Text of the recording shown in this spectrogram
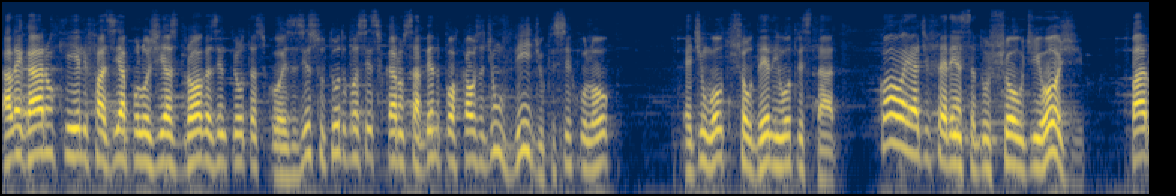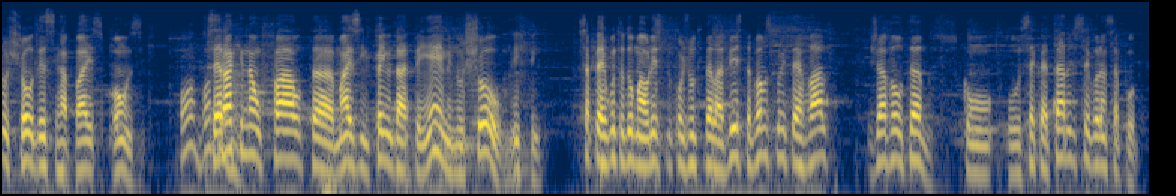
Alegaram que ele fazia apologia às drogas, entre outras coisas. Isso tudo vocês ficaram sabendo por causa de um vídeo que circulou é, de um outro show dele em outro estado. Qual é a diferença do show de hoje para o show desse rapaz Ponzi? Oh, Será que não falta mais empenho da PM no show? Enfim, essa é a pergunta do Maurício do Conjunto Bela Vista. Vamos para o intervalo. Já voltamos com o secretário de Segurança Pública.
